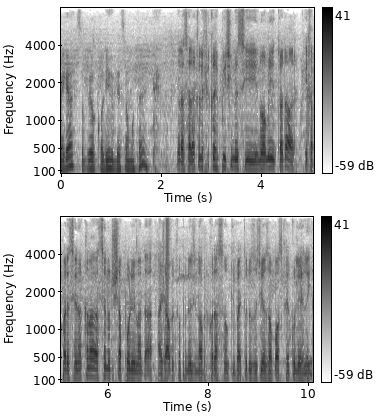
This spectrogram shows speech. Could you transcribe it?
é que é? Subiu a colina e desceu a montanha? Engraçado é que ele fica repetindo esse nome toda hora. Fica aparecendo aquela cena do Chapolin lá da a jovem camponesa de nobre coração que vai todos os dias ao bosque recolher lenha.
